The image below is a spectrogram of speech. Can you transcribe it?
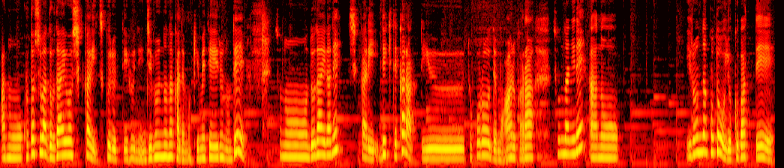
あの今年は土台をしっかり作るっていうふうに自分の中でも決めているのでその土台がねしっかりできてからっていうところでもあるからそんなにねあのいろんなことを欲張って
